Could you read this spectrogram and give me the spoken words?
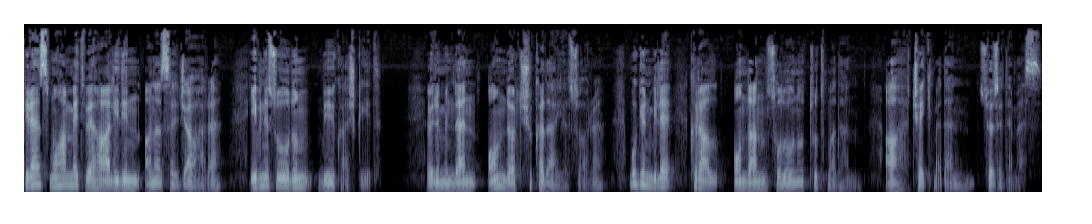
Prens Muhammed ve Halid'in anası Cavhara, İbni Suud'un büyük aşkıydı. Ölümünden 14 şu kadar yıl sonra, bugün bile kral ondan soluğunu tutmadan, ah çekmeden söz edemez.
